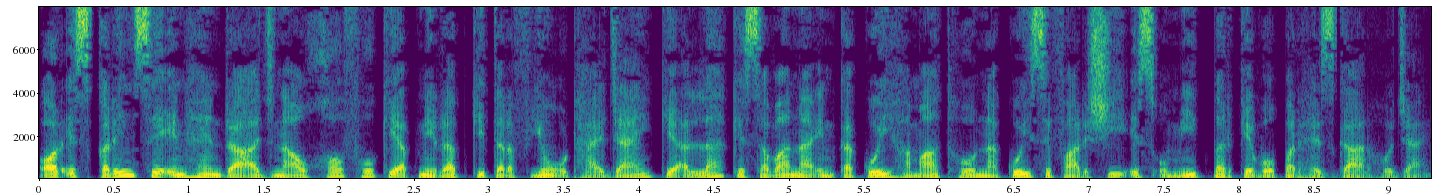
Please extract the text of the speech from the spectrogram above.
اور اس قرین سے انہیں راج ناؤ خوف ہو کہ اپنی رب کی طرف یوں اٹھائے جائیں کہ اللہ کے سوا نہ ان کا کوئی حمات ہو نہ کوئی سفارشی اس امید پر کہ وہ پرہیزگار ہو جائیں۔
